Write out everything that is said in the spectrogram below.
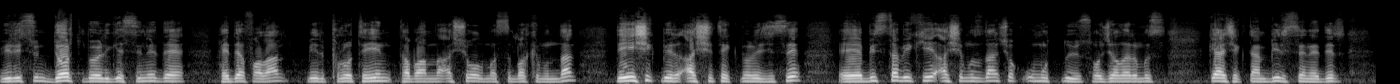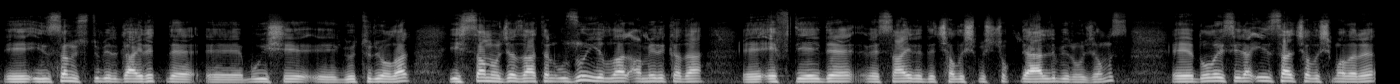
virüsün dört bölgesini de hedef alan bir protein tabanlı aşı olması bakımından değişik bir aşı teknolojisi. E, biz tabii ki aşımızdan çok umutluyuz. Hocalarımız gerçekten bir senedir e, insanüstü bir gayretle e, bu işi e, götürüyorlar. İhsan Hoca zaten uzun yıllar Amerika'da e, FDA'de vesairede çalışmış çok değerli bir hocamız. E, dolayısıyla insan çalışmaları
